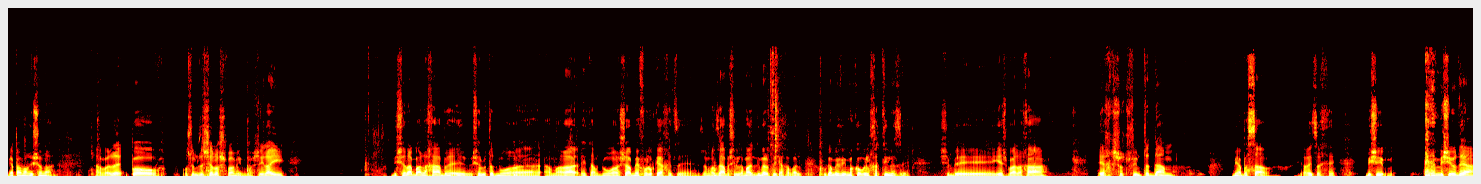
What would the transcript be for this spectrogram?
מהפעם הראשונה. אבל פה עושים את זה שלוש פעמים. השאלה היא, נשאלה בהלכה, שאלו את האדמו"ר המהר"ל, את האדמו"ר הרש"ב, מאיפה לוקח את זה. זאת אומרת, זה אבא שלי למד, לימד אותי ככה, אבל הוא גם מביא מקור הלכתי לזה, שיש בהלכה איך שוטפים את הדם מהבשר. הרי צריך, מי, ש, מי שיודע,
